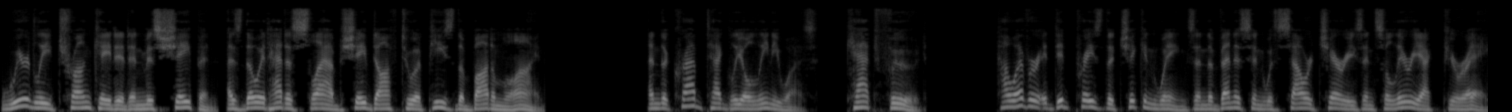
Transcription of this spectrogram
weirdly truncated and misshapen, as though it had a slab shaved off to appease the bottom line, and the crab tagliolini was cat food. However it did praise the chicken wings and the venison with sour cherries and celeriac puree.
